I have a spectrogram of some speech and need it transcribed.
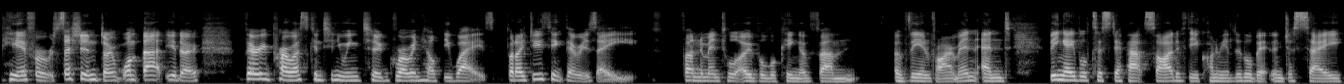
here for a recession, don't want that, you know, very pro us continuing to grow in healthy ways. But I do think there is a fundamental overlooking of um, of the environment and being able to step outside of the economy a little bit and just say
